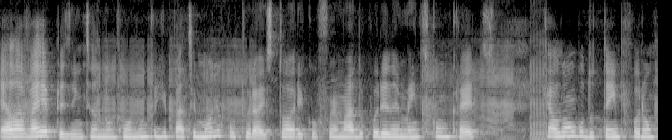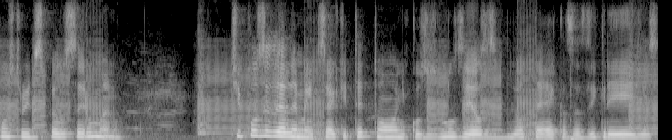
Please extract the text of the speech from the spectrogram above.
ela vai representando um conjunto de patrimônio cultural histórico formado por elementos concretos que ao longo do tempo foram construídos pelo ser humano. Tipo os elementos arquitetônicos, os museus, as bibliotecas, as igrejas,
